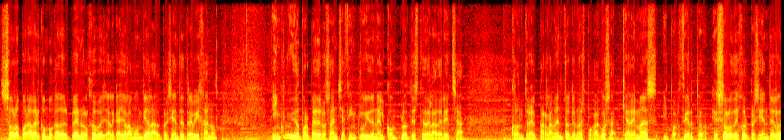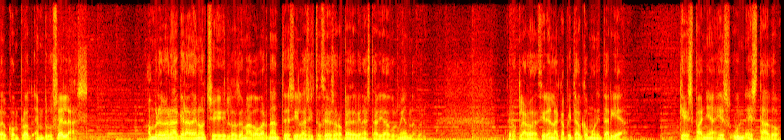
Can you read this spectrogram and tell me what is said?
Solo por haber convocado el Pleno el jueves, ya le cayó la mundial al presidente Trevijano, incluido por Pedro Sánchez, incluido en el complot este de la derecha contra el Parlamento, que no es poca cosa, que además, y por cierto, eso lo dijo el presidente lo del complot en Bruselas. Hombre, verdad que era de noche y los demás gobernantes y las instituciones europeas debían estar ya durmiendo, pero... Pero claro, decir en la capital comunitaria que España es un Estado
